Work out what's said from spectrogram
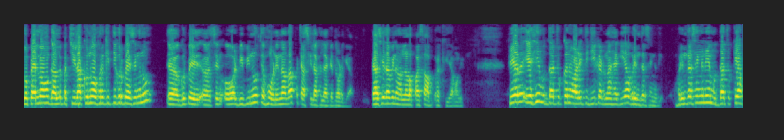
ਸੋ ਪਹਿਲਾਂ ਗੱਲ 25 ਲੱਖ ਨੂੰ ਆਫਰ ਕੀਤੀ ਗੁਰਪ੍ਰੀਤ ਸਿੰਘ ਨੂੰ ਗੁਰਪੇ ਸਿੰਘ ਉਹ ਬੀਬੀ ਨੂੰ ਤੇ ਹੁਣ ਇਹਨਾਂ ਦਾ 85 ਲੱਖ ਲੈ ਕੇ ਦੌੜ ਗਿਆ। ਪੈਸੇ ਦਾ ਵੀ ਨਾਲ ਨਾਲ ਆਪਾਂ ਹਿਸਾਬ ਰੱਖੀ ਜਾਵਾਂਗੇ। ਫਿਰ ਇਹੀ ਮੁੱਦਾ ਚੁੱਕਣ ਵਾਲੀ ਤੀਜੀ ਘਟਨਾ ਹੈਗੀ ਆ ਵਰਿੰਦਰ ਸਿੰਘ ਦੀ। ਵਰਿੰਦਰ ਸਿੰਘ ਨੇ ਇਹ ਮੁੱਦਾ ਚੁੱਕਿਆ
